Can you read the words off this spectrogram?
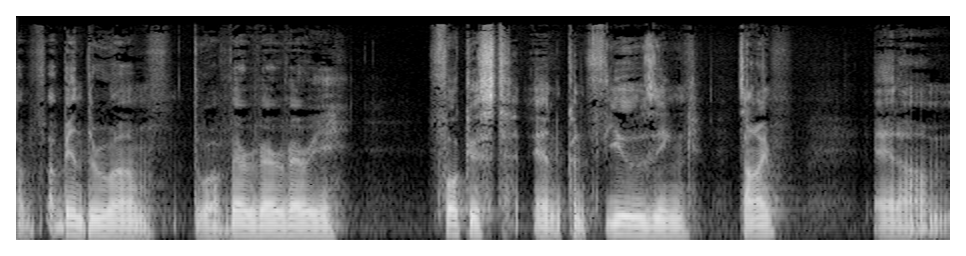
I've I've been through um, through a very very very focused and confusing time, and um,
